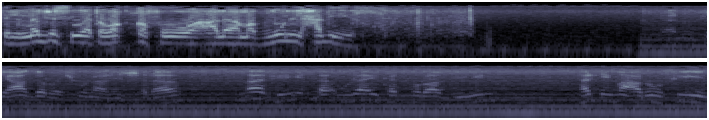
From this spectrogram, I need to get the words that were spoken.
في المجلس يتوقف على مضمون الحديث. لأنه في عهد الرسول عليه السلام ما في إلا أولئك المرادين اللي معروفين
